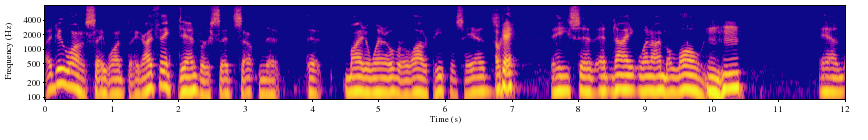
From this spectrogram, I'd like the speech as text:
I do want to say one thing. I think Denver said something that, that might have went over a lot of people's heads. Okay. He said, at night when I'm alone. Mm-hmm. And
